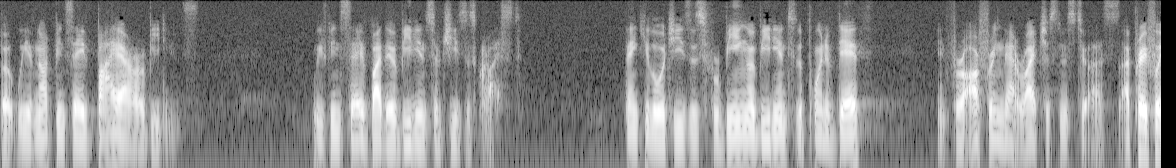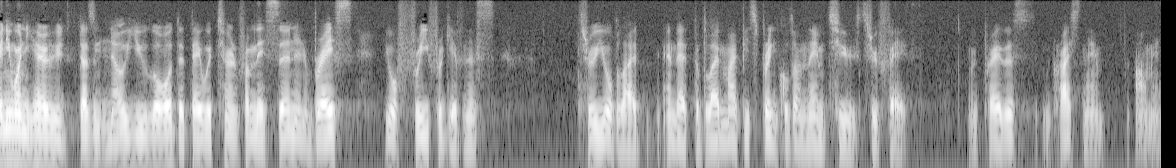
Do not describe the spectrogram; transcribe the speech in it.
but we have not been saved by our obedience. We've been saved by the obedience of Jesus Christ. Thank you, Lord Jesus, for being obedient to the point of death and for offering that righteousness to us. I pray for anyone here who doesn't know you, Lord, that they would turn from their sin and embrace your free forgiveness through your blood, and that the blood might be sprinkled on them too through faith. We pray this in Christ's name. Amen.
